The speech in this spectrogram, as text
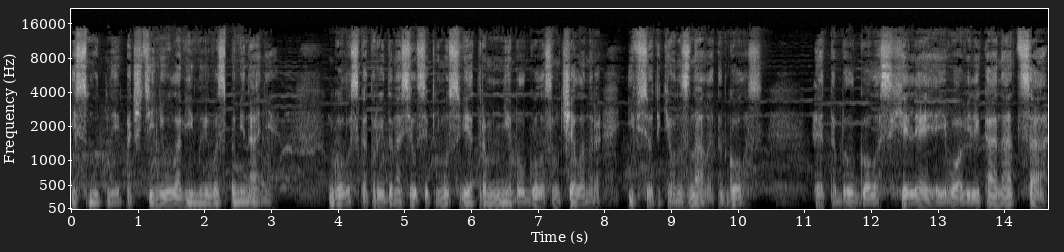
и смутные, почти неуловимые воспоминания. Голос, который доносился к нему с ветром, не был голосом Челленера, и все-таки он знал этот голос. Это был голос Хелея, его великана-отца,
